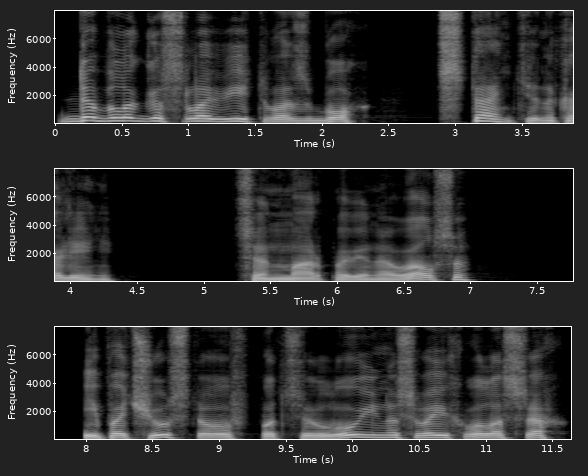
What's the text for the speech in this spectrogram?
да благословит вас Бог! Станьте на колени!» Сен-Мар повиновался и, почувствовав поцелуй на своих волосах,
